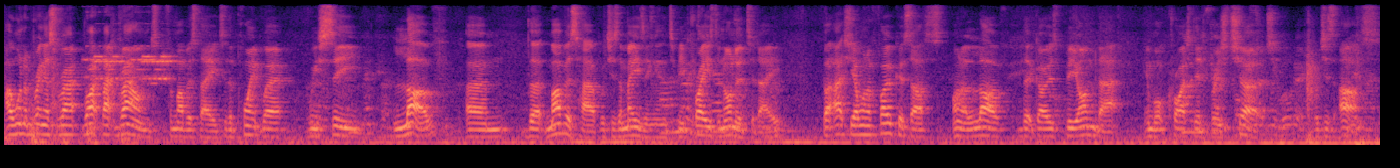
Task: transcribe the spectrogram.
I want to bring us ra- right back round for Mother's Day to the point where we see love um, that mothers have, which is amazing and to be praised and honoured today. But actually, I want to focus us on a love that goes beyond that in what Christ did for his church, which is us,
